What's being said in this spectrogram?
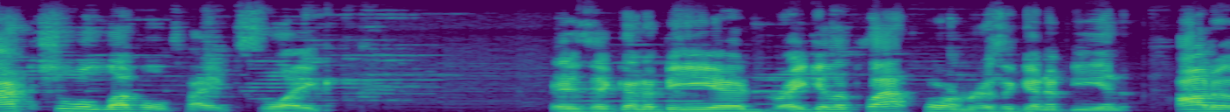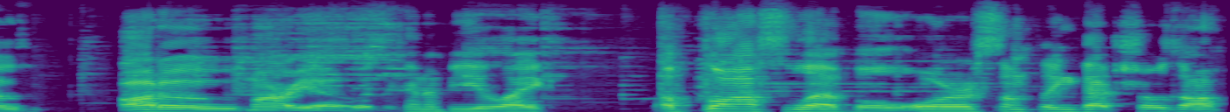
actual level types. Like, is it going to be a regular platformer? Is it going to be an auto Auto Mario? Is it going to be like a boss level or something that shows off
